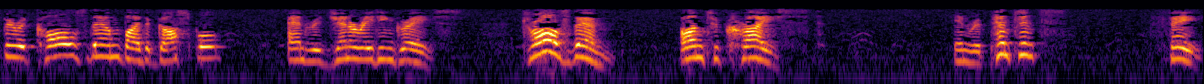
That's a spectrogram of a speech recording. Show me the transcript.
Spirit calls them by the gospel and regenerating grace, draws them unto Christ in repentance, faith,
